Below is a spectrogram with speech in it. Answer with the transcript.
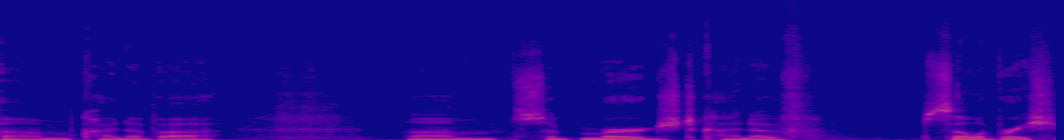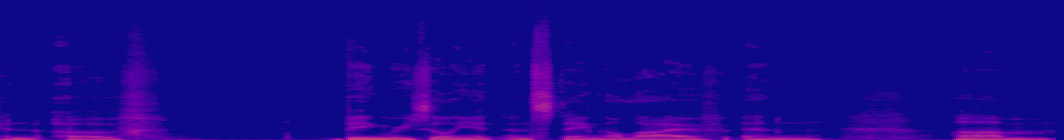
um, kind of a um, submerged kind of celebration of being resilient and staying alive and um,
